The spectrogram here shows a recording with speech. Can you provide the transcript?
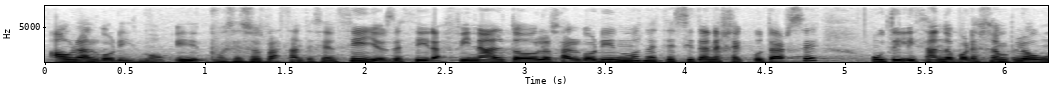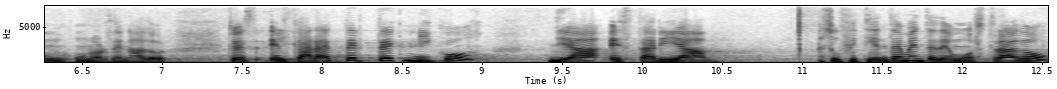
a un algoritmo y pues eso es bastante sencillo, es decir, al final todos los algoritmos necesitan ejecutarse utilizando, por ejemplo, un ordenador. Entonces, el carácter técnico ya estaría suficientemente demostrado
